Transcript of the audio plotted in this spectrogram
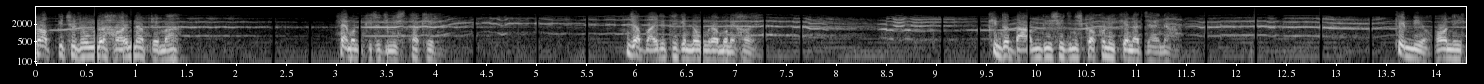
সবকিছু নোংরা হয় না প্রেমা। এমন কিছু জিনিস থাকে যা বাইরে থেকে নোংরা মনে হয়। কিন্তু দাম দিয়ে সেই জিনিস কখনোই কেনা যায় না। তেমনি অনেক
